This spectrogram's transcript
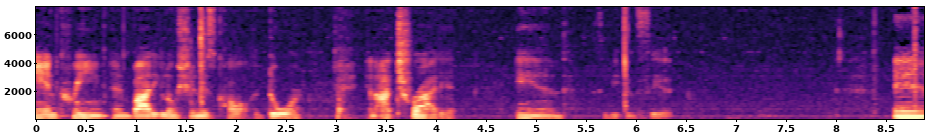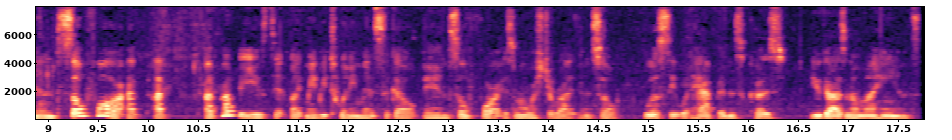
hand cream and body lotion. It's called Adore. And I tried it. And see if you can see it and so far I, I, I probably used it like maybe 20 minutes ago and so far it's moisturizing so we'll see what happens because you guys know my hands.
